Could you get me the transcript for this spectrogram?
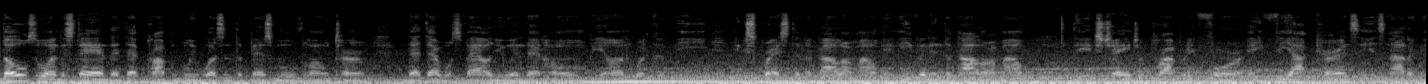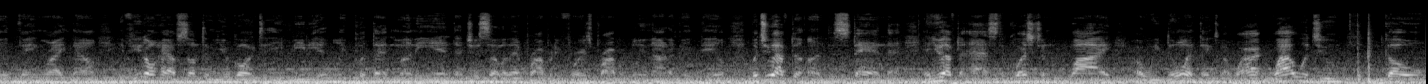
those who understand that that probably wasn't the best move long term, that there was value in that home beyond what could be expressed in a dollar amount, and even in the dollar amount, the exchange of property for a fiat currency is not a good thing right now. If you don't have something you're going to immediately put that money in that you're selling that property for, is probably not a good deal. But you have to understand that, and you have to ask the question: Why are we doing things like why? Why would you go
